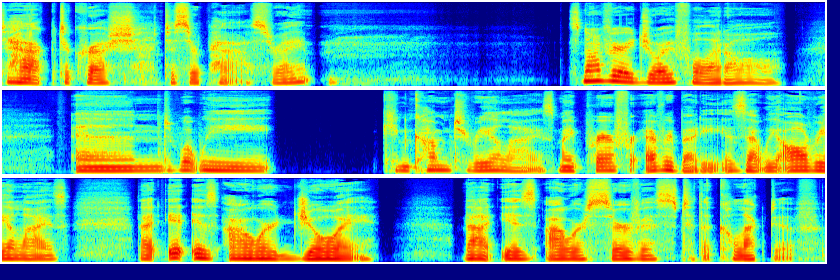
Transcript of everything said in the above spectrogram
to hack, to crush, to surpass, right? It's not very joyful at all. And what we can come to realize, my prayer for everybody is that we all realize that it is our joy that is our service to the collective.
